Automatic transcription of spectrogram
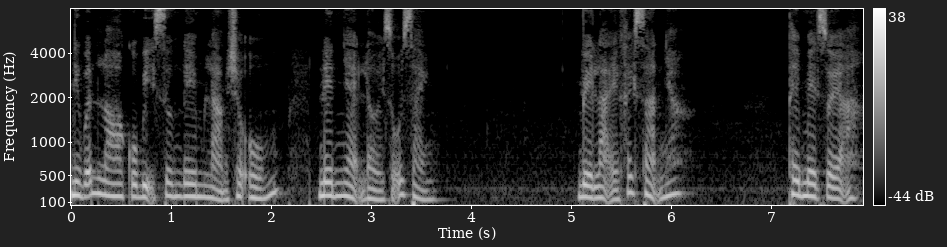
Nhưng vẫn lo cô bị sương đêm làm cho ốm, Nên nhẹ lời dỗ dành. Về lại khách sạn nhé. Thầy mệt rồi ạ.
